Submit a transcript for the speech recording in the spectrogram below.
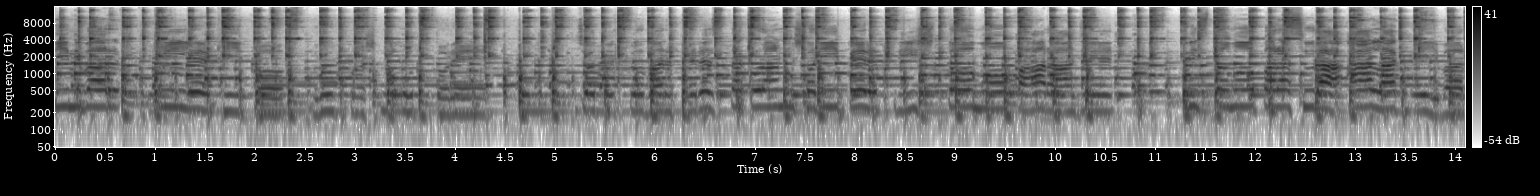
তিনবার উল্লেখিত রূপ প্রশ্ন উত্তরে, চতুর্থবার ফেরেস্তা কোরআন শরীফের ত্রিশতম পারা যে ত্রিশতম পারা সুরা আলাক এইবার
